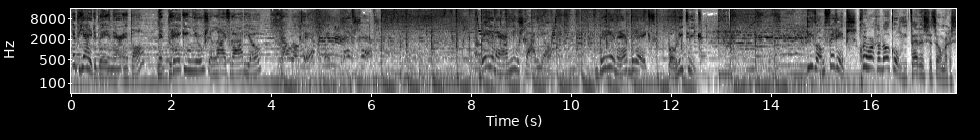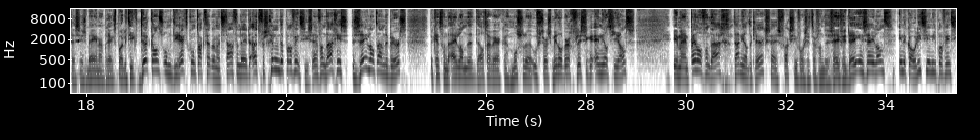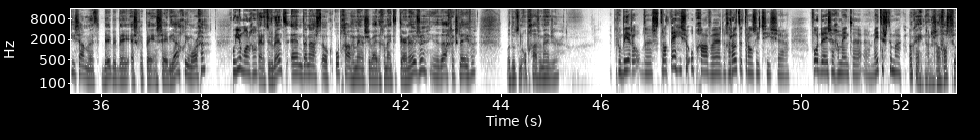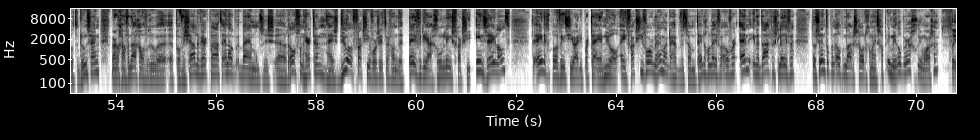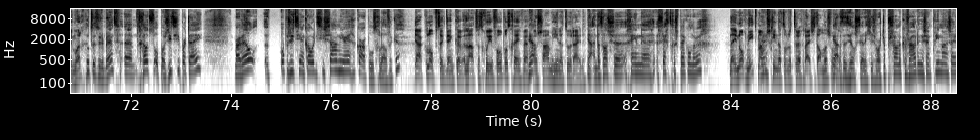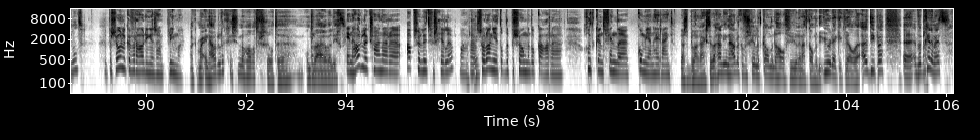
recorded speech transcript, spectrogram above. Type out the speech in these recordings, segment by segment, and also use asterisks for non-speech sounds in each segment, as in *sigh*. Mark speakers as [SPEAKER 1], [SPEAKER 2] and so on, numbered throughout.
[SPEAKER 1] Heb jij de BNR-app al? Met breaking news en live radio? Download de app en blijf scherp. BNR Nieuwsradio. BNR breekt politiek. Ivan Verrips.
[SPEAKER 2] Goedemorgen en welkom. Tijdens het zomerreces is BNR Breekt Politiek de kans om direct contact te hebben met statenleden uit verschillende provincies. En vandaag is Zeeland aan de beurt. Bekend van de eilanden, deltawerken, mosselen, oesters, Middelburg, Vlissingen en Nieltje Jans. In mijn panel vandaag Daniel de Klerk. Zij is fractievoorzitter van de VVD in Zeeland. In de coalitie in die provincie samen met BBB, SGP en CDA. Goedemorgen.
[SPEAKER 3] Goedemorgen.
[SPEAKER 2] Fijn dat u er bent. En daarnaast ook opgavemanager bij de gemeente Terneuzen in het dagelijks leven. Wat doet een opgavemanager?
[SPEAKER 3] We proberen op de strategische opgaven, de grote transities, uh, voor deze gemeente uh, meters te maken.
[SPEAKER 2] Oké, okay, nou er zal vast veel te doen zijn. Maar we gaan vandaag over uw uh, provinciale werk praten. En ook bij ons is Ralf van Herten. Hij is duo-fractievoorzitter van de PvdA GroenLinks-fractie in Zeeland. De enige provincie waar die partijen nu al één fractie vormen. Hè, maar daar hebben we het zo meteen nog wel even over. En in het dagelijks leven docent op een openbare scholengemeenschap in Middelburg. Goedemorgen.
[SPEAKER 4] Goedemorgen.
[SPEAKER 2] Goed dat u er bent. de grootste oppositiepartij. Maar wel oppositie en coalitie samen hierheen gecarpoold, geloof ik, hè?
[SPEAKER 4] Ja, klopt. Ik denk, laten we het goede voorbeeld geven... en ja. gewoon samen hier naartoe rijden.
[SPEAKER 2] Ja, en dat was uh, geen uh, vechtgesprek onderweg?
[SPEAKER 4] Nee, nog niet, maar nee? misschien dat op de terugreis het anders wordt.
[SPEAKER 2] Ja, dat het heel stilletjes wordt. De persoonlijke verhoudingen zijn prima in Zeeland?
[SPEAKER 3] De persoonlijke verhoudingen zijn prima.
[SPEAKER 2] Maar inhoudelijk is er nog wel wat verschil te ontwaren wellicht?
[SPEAKER 3] Inhoudelijk zijn er uh, absoluut verschillen. Maar okay. uh, zolang je het op de persoon met elkaar uh, goed kunt vinden... kom je een heel eind.
[SPEAKER 2] Dat is het belangrijkste. We gaan die inhoudelijke verschillen het komende half uur... en het komende uur denk ik wel uitdiepen. en we beginnen met...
